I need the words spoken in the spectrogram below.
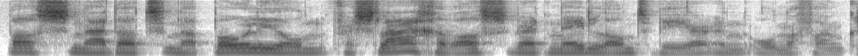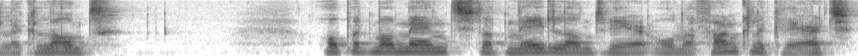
Pas nadat Napoleon verslagen was, werd Nederland weer een onafhankelijk land. Op het moment dat Nederland weer onafhankelijk werd,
